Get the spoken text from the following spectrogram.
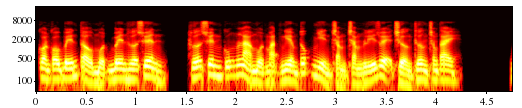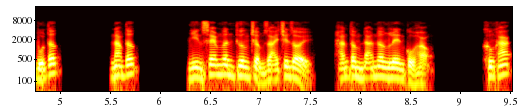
còn có bến tàu một bên hứa xuyên hứa xuyên cũng là một mặt nghiêm túc nhìn chằm chằm lý duệ trường thương trong tay. Bốn tấc năm tấc. Nhìn xem ngân thương chậm rãi trên rời, hắn tâm đã nâng lên cổ họng. Không khác.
